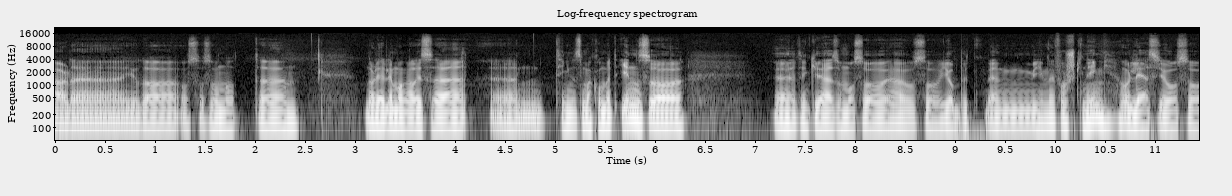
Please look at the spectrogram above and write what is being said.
er det jo da også sånn at uh, når det gjelder mange av disse uh, tingene som har kommet inn, så uh, tenker jeg som også Jeg har også jobbet med, mye med forskning, og leser jo også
